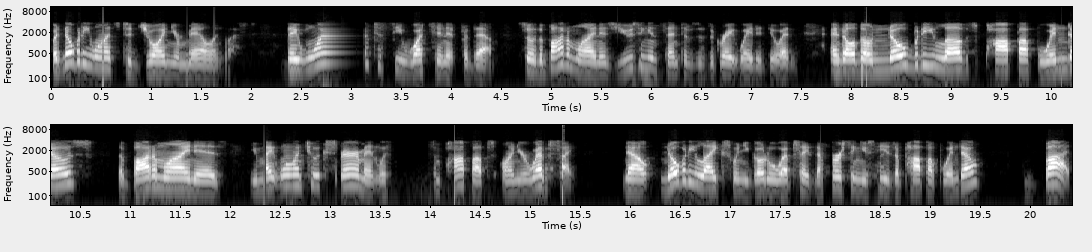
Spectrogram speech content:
but nobody wants to join your mailing list. They want to see what's in it for them. So the bottom line is using incentives is a great way to do it. And although nobody loves pop-up windows, the bottom line is you might want to experiment with some pop-ups on your website. Now, nobody likes when you go to a website the first thing you see is a pop-up window, but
